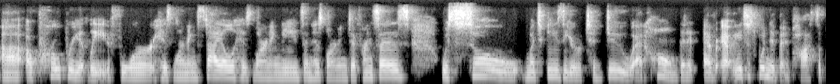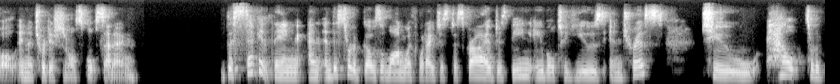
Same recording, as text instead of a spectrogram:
uh, appropriately for his learning style, his learning needs, and his learning differences was so much easier to do at home than it ever, it just wouldn't have been possible in a traditional school setting. The second thing, and, and this sort of goes along with what I just described, is being able to use interests to help sort of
